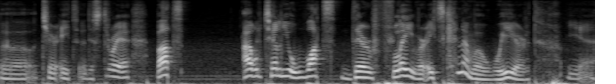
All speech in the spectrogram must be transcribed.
uh, Tier 8 destroyer. But I will tell you what's their flavor. It's kind of a weird, yeah.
